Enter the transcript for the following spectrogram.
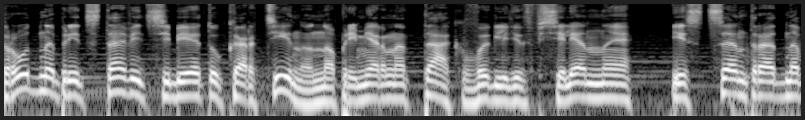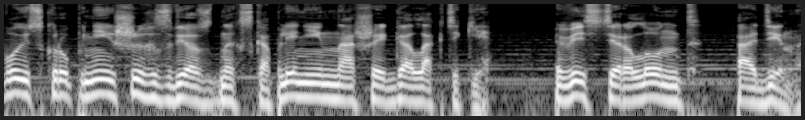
Трудно представить себе эту картину, но примерно так выглядит Вселенная из центра одного из крупнейших звездных скоплений нашей галактики – Вестерлунд-1.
